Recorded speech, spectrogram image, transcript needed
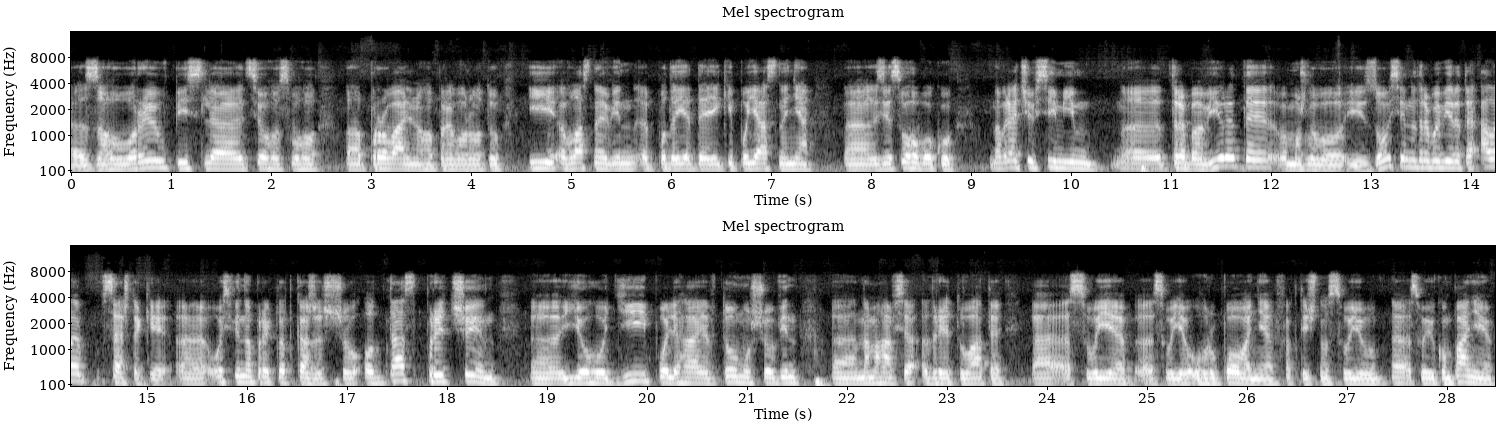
заговорив після цього свого провального перевороту, і власне він подає деякі пояснення е, зі свого боку. Навряд чи всім їм е, треба вірити, можливо, і зовсім не треба вірити, але все ж таки, е, ось він, наприклад, каже, що одна з причин е, його дій полягає в тому, що він е, намагався врятувати е, своє, е, своє угруповання, фактично свою, е, свою компанію.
